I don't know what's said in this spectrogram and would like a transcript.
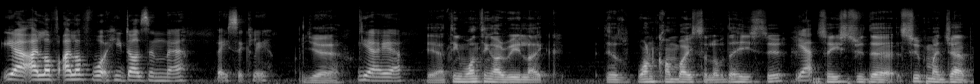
yeah, I love I love what he does in there basically. Yeah. Yeah, yeah. Yeah, I think one thing I really like. There was one combo I used to love that he used to. Yeah. So he used to do the Superman jab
